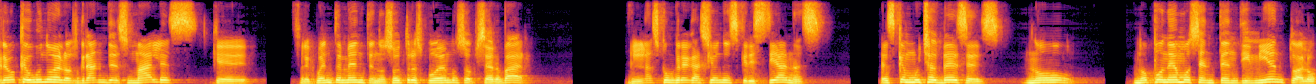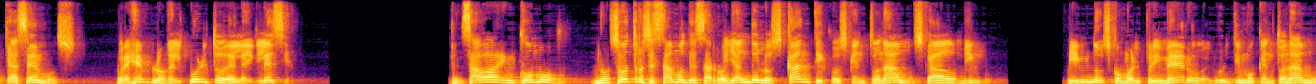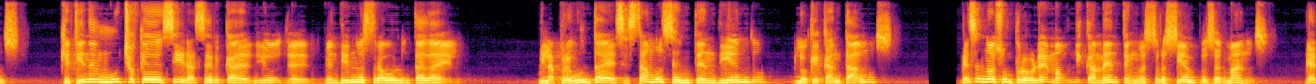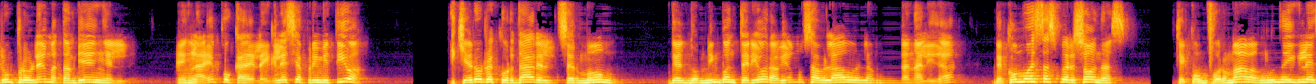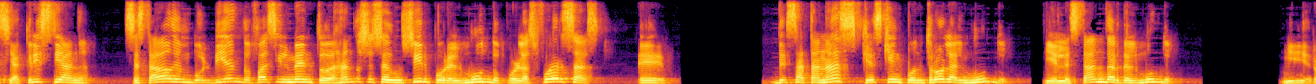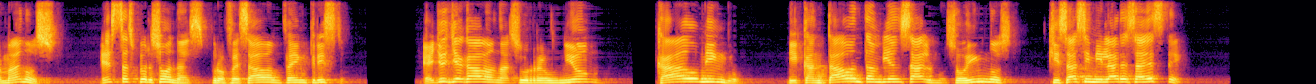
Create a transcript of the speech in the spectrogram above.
creo que uno de los grandes males que frecuentemente nosotros podemos observar en las congregaciones cristianas es que muchas veces no, no ponemos entendimiento a lo que hacemos. Por ejemplo, en el culto de la iglesia. Pensaba en cómo nosotros estamos desarrollando los cánticos que entonamos cada domingo. Himnos como el primero, el último que entonamos, que tienen mucho que decir acerca de Dios, de rendir nuestra voluntad a Él. Y la pregunta es, ¿estamos entendiendo lo que cantamos? Ese no es un problema únicamente en nuestros tiempos, hermanos. Era un problema también en, en la época de la iglesia primitiva. Y quiero recordar el sermón del domingo anterior. Habíamos hablado de la mundanalidad, de cómo estas personas que conformaban una iglesia cristiana se estaban envolviendo fácilmente, dejándose seducir por el mundo, por las fuerzas eh, de Satanás, que es quien controla el mundo y el estándar del mundo. Y hermanos, estas personas profesaban fe en Cristo. Ellos llegaban a su reunión cada domingo y cantaban también salmos o himnos quizás similares a este.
